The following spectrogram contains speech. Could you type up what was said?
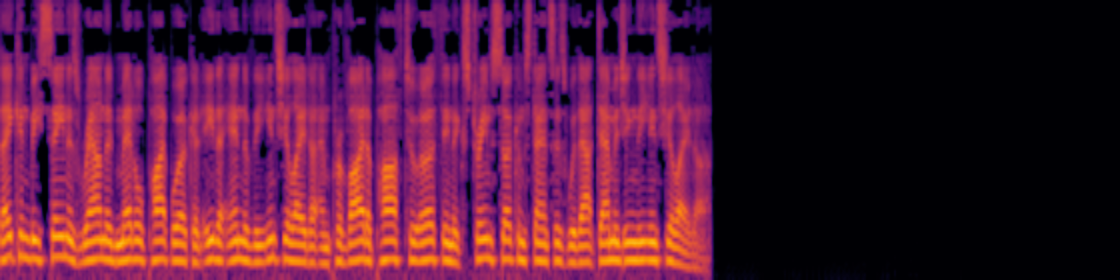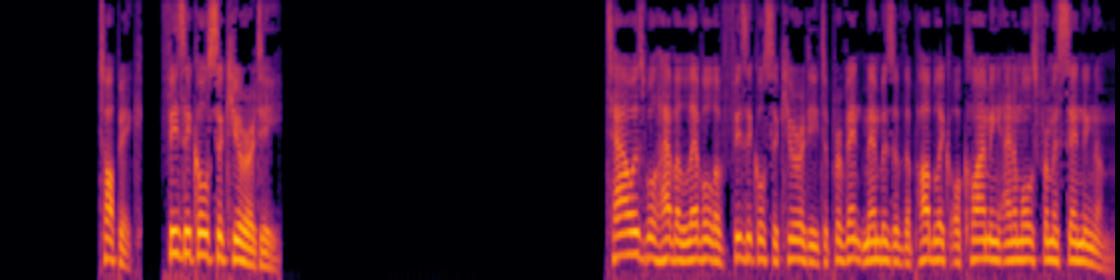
They can be seen as rounded metal pipework at either end of the insulator and provide a path to earth in extreme circumstances without damaging the insulator. Topic: Physical security. Towers will have a level of physical security to prevent members of the public or climbing animals from ascending them.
